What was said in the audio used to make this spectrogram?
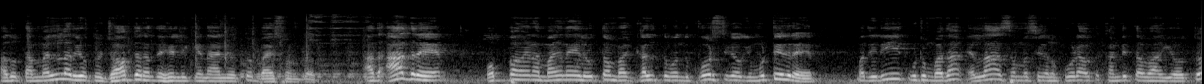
ಅದು ತಮ್ಮೆಲ್ಲರ ಇವತ್ತು ಜವಾಬ್ದಾರಿ ಅಂತ ಹೇಳಲಿಕ್ಕೆ ನಾನು ಇವತ್ತು ಬಯಸುವಂಥದ್ದು ಅದು ಆದರೆ ಒಬ್ಬನ ಮನೆಯಲ್ಲಿ ಉತ್ತಮವಾಗಿ ಕಲಿತು ಒಂದು ಕೋರ್ಸ್ಗೆ ಹೋಗಿ ಮುಟ್ಟಿದರೆ ಮತ್ತು ಇಡೀ ಕುಟುಂಬದ ಎಲ್ಲ ಸಮಸ್ಯೆಗಳು ಕೂಡ ಅವತ್ತು ಖಂಡಿತವಾಗಿ ಇವತ್ತು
